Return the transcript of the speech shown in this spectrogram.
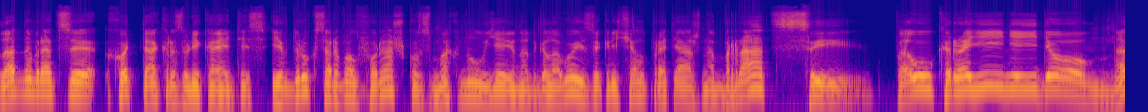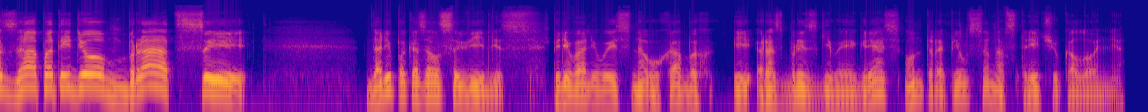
«Ладно, братцы, хоть так развлекаетесь». И вдруг сорвал фуражку, взмахнул ею над головой и закричал протяжно. «Братцы! По Украине идем! На запад идем, братцы!» Вдали показался Виллис. Переваливаясь на ухабах и разбрызгивая грязь, он торопился навстречу колонне.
